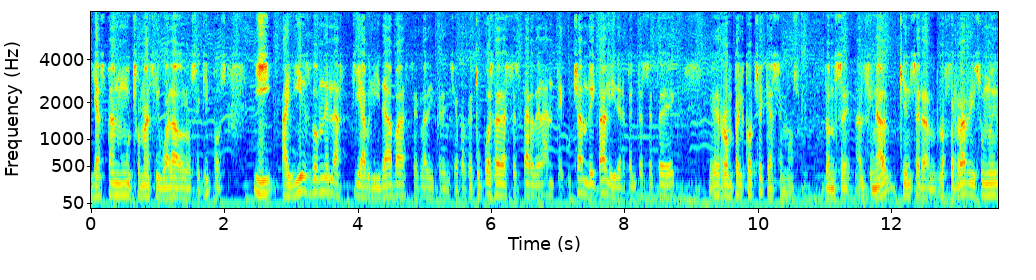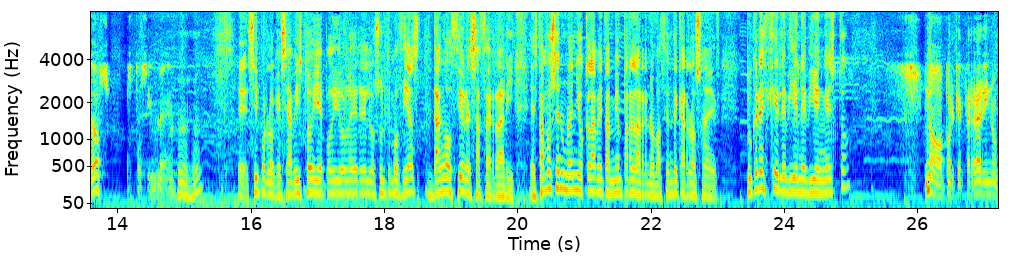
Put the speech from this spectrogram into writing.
ya están mucho más igualados los equipos. Y allí es donde la fiabilidad va a ser la diferencia, porque tú puedes estar delante escuchando y tal, y de repente se te rompe el coche, ¿qué hacemos? Entonces, al final, ¿quién serán? ¿Los Ferraris 1 y 2? Es posible, ¿eh? ¿eh? sí, por lo que se ha visto y he podido leer en los últimos días, dan opciones a Ferrari. Estamos en un año clave también para la renovación de Carlos Sainz. ¿Tú crees que le viene bien esto? No, porque Ferrari no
